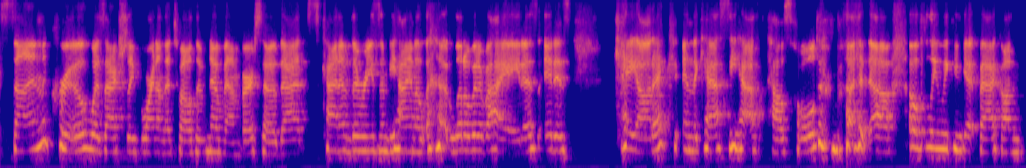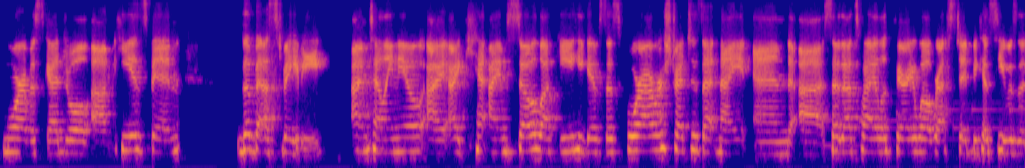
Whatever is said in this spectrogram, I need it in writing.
son, Crew, was actually born on the 12th of November. So that's kind of the reason behind a, a little bit of a hiatus. It is chaotic in the Casse household, but uh, hopefully we can get back on more of a schedule. Um, he has been the best baby. I'm telling you, I, I can't, I am so lucky. He gives us four hour stretches at night. And uh, so that's why I look very well rested because he was a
